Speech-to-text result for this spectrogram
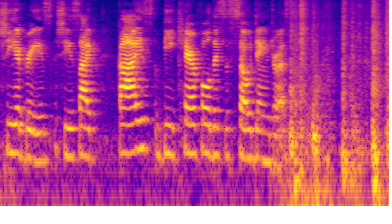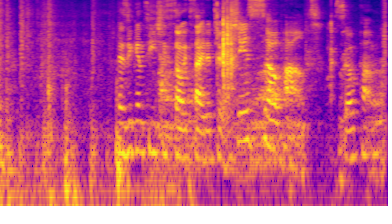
She agrees. She's like, guys, be careful. This is so dangerous. As you can see, she's so excited too. She's so pumped. So pumped.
